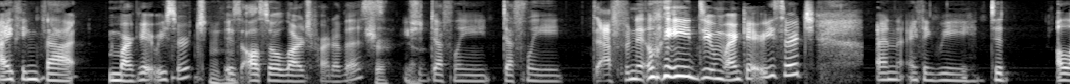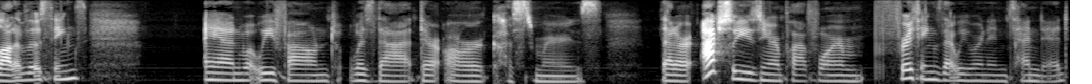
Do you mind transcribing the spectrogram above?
I think that market research Mhm. is also a large part of this. Sure, You yeah. should definitely, definitely, definitely do market research. And I think we did a lot of those things. And what we found was that there are customers that are actually using our platform for things that we weren't intended.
